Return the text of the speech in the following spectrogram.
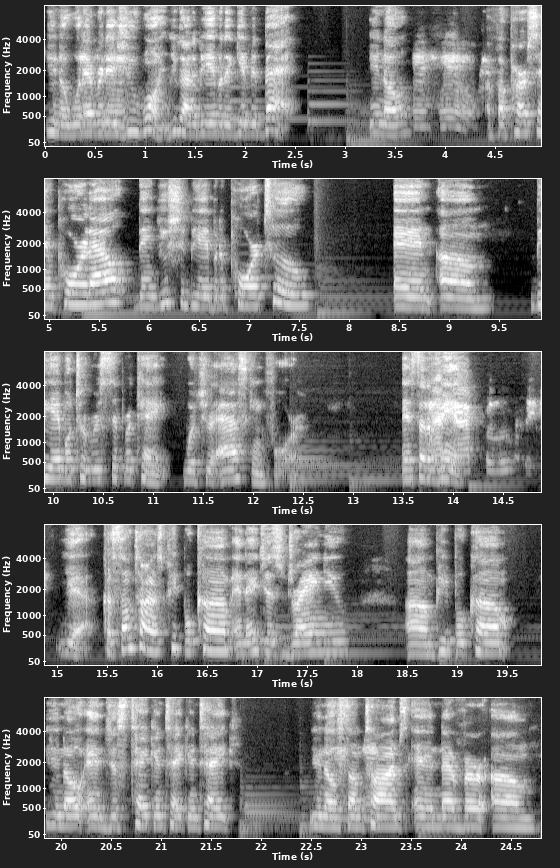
you know, whatever mm-hmm. it is mm-hmm. you want. You got to be able to give it back. You know, mm-hmm. if a person pour it out, then you should be able to pour too, and um, be able to reciprocate what you're asking for. Instead of being absolutely. yeah because sometimes people come and they just drain you um, people come you know and just take and take and take you know Mhm. sometimes and never um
